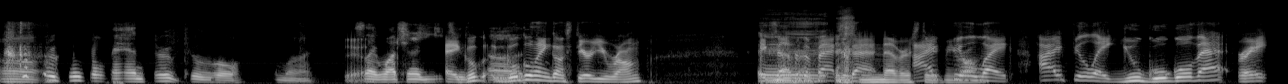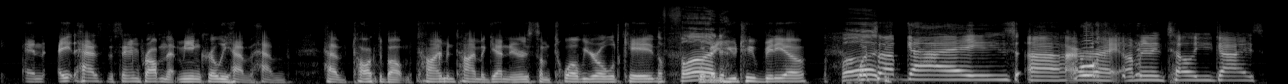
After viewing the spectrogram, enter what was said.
Uh, through Google, man, through Google. Come on. It's like watching a YouTube. Hey, Google uh, Google ain't gonna steer you wrong. Except for the fact that never I stayed me feel wrong. like I feel like you Google that right, and it has the same problem that me and Curly have have have talked about time and time again. There's some 12 year old kid with a YouTube video. What's up, guys? Uh, all right, I'm gonna tell you guys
